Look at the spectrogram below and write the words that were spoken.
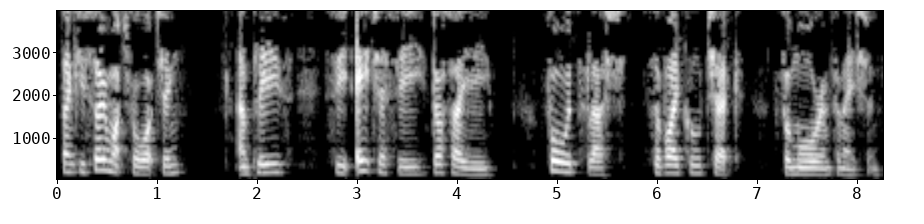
Thank you so much for watching, and please see hse.ie forward slash cervical check for more information.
